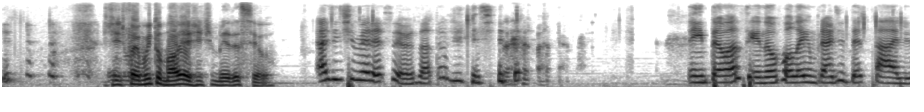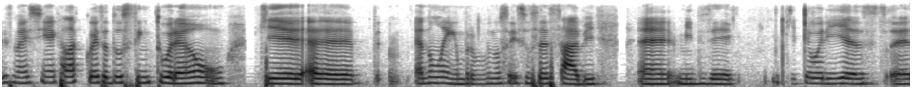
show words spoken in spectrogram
A gente foi muito mal e a gente mereceu. A gente mereceu, exatamente. Então, assim, não vou lembrar de detalhes, mas tinha aquela coisa do cinturão que é, eu não lembro, não sei se você sabe é, me dizer que teorias é,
